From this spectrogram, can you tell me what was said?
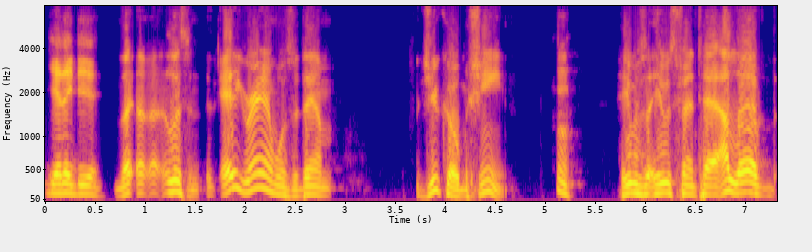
Yeah, they did. They, uh, uh, listen, Eddie Gran was a damn JUCO machine. Hmm. He was he was fantastic. I loved.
